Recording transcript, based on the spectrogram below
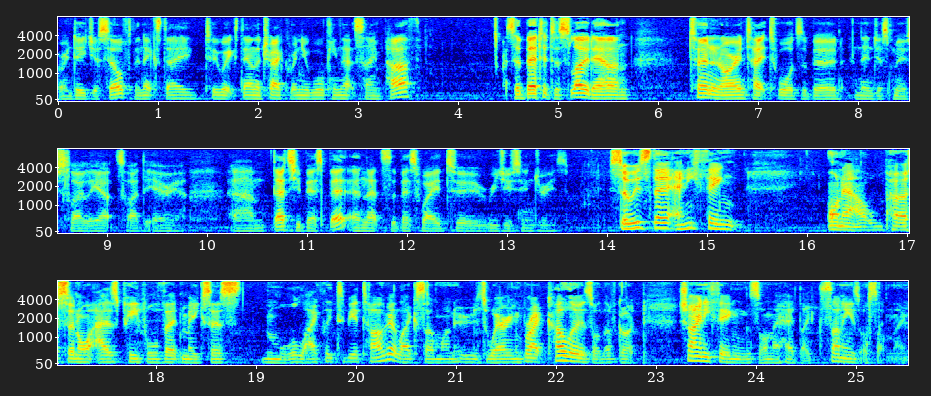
or indeed yourself, the next day, two weeks down the track when you're walking that same path. So better to slow down turn and orientate towards the bird, and then just move slowly outside the area. Um, that's your best bet, and that's the best way to reduce injuries. So, is there anything on our person or as people that makes us more likely to be a target, like someone who's wearing bright colours or they've got shiny things on their head, like sunnies or something?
